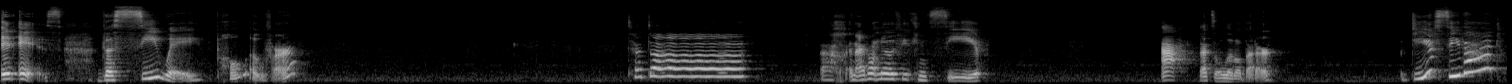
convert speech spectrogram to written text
It is the Seaway pullover. Ta-da! And I don't know if you can see. Ah, that's a little better. Do you see that?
